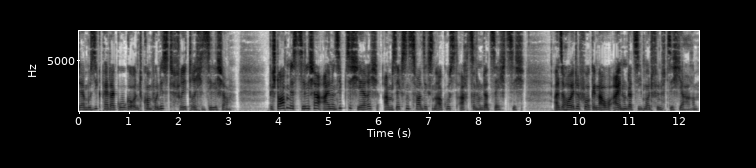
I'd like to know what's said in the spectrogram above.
der Musikpädagoge und Komponist Friedrich Silcher. Gestorben ist Silcher 71-jährig am 26. August 1860, also heute vor genau 157 Jahren.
